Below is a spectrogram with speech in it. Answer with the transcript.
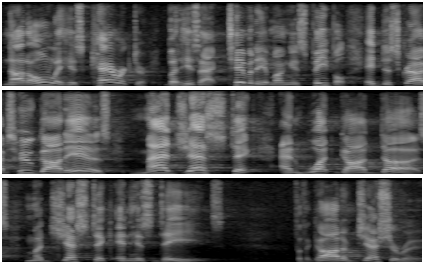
not only his character, but his activity among his people. It describes who God is, majestic, and what God does, majestic in his deeds. For the God of Jeshurun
